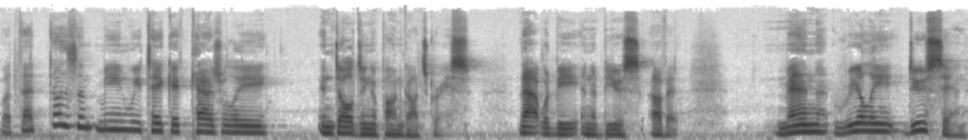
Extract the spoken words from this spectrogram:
But that doesn't mean we take it casually, indulging upon God's grace. That would be an abuse of it. Men really do sin,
